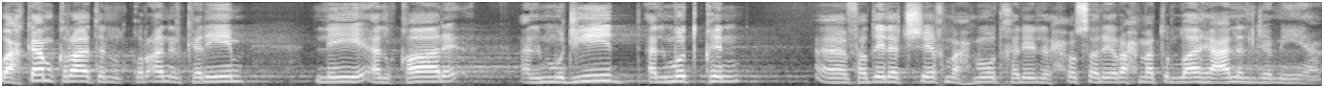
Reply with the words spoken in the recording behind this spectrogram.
وأحكام قراءة القرآن الكريم للقارئ. المجيد المتقن آه، فضيلة الشيخ محمود خليل الحصري رحمة الله على الجميع.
